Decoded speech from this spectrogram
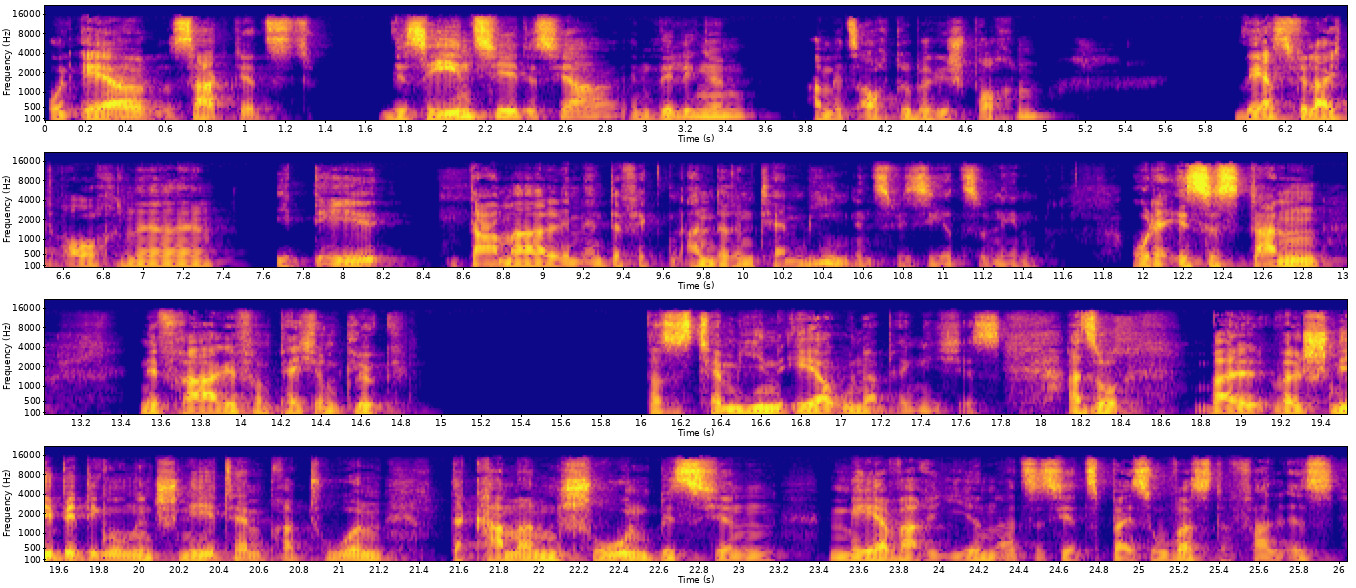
Und er sagt jetzt, wir sehen es jedes Jahr in Willingen, haben jetzt auch drüber gesprochen. Wäre es vielleicht auch eine Idee, da mal im Endeffekt einen anderen Termin ins Visier zu nehmen? Oder ist es dann eine Frage von Pech und Glück? dass es Termin eher unabhängig ist. Also, weil, weil Schneebedingungen, Schneetemperaturen, da kann man schon ein bisschen mehr variieren, als es jetzt bei sowas der Fall ist.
